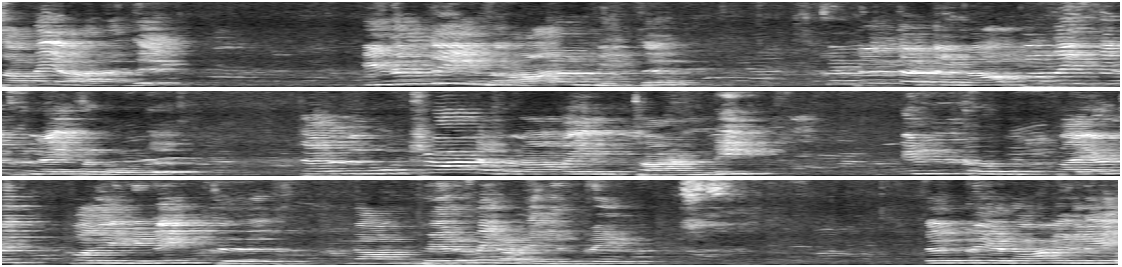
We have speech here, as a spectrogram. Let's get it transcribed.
சபையானது இலங்கையில் ஆரம்பித்து கிட்டத்தட்ட நாற்பத்தைந்து கிளைகளோடு தனது நூற்றாண்டு விழாவையும் தாண்டி இன்றும் பயணிப்பதை நினைத்து நான் பெருமை அடைகின்றேன். இன்றைய நாளிலே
